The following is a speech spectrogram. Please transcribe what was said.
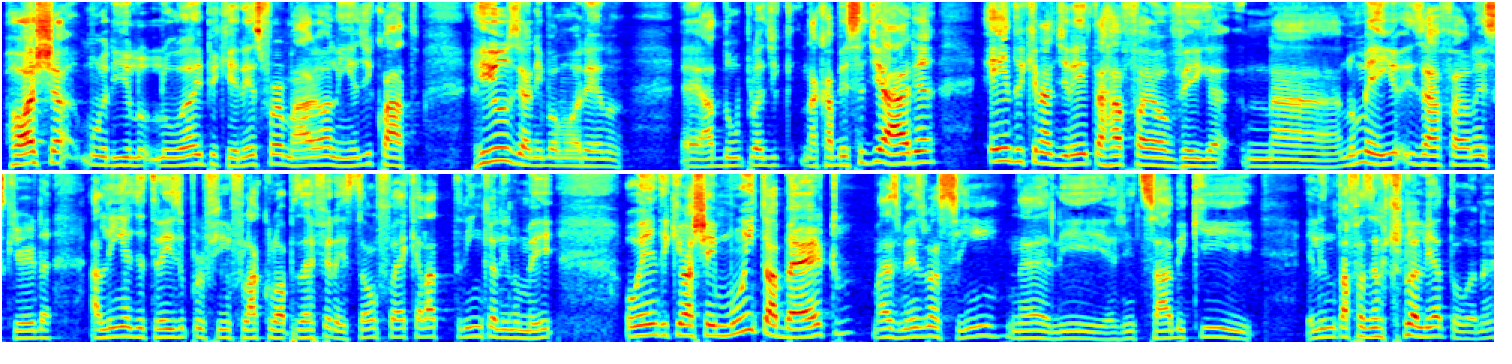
Rocha, Murilo, Luan e Piqueires formaram a linha de quatro. Rios e Aníbal Moreno, é, a dupla de, na cabeça de área. Hendrick na direita, Rafael Veiga na, no meio e Zé Rafael na esquerda. A linha de três e por fim Flaco Lopes a referência. Então foi aquela trinca ali no meio. O Hendrick eu achei muito aberto, mas mesmo assim, né, ele, a gente sabe que ele não tá fazendo aquilo ali à toa, né?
